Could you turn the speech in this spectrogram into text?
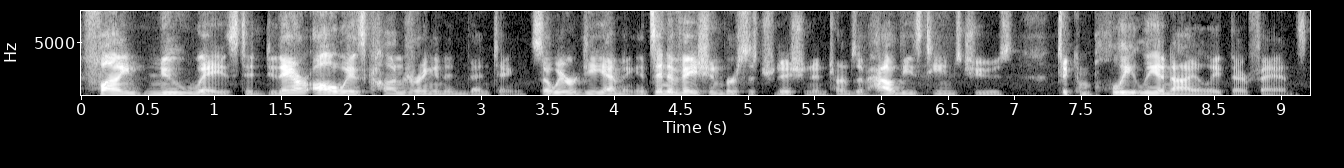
find new ways to do. They are always conjuring and inventing. So we were DMing. It's innovation versus tradition in terms of how these teams choose to completely annihilate their fans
